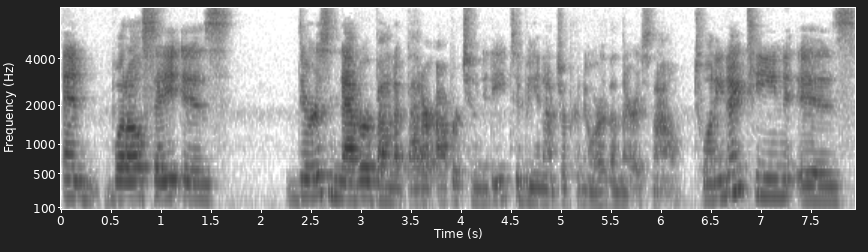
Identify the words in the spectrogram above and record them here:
and what i'll say is there's never been a better opportunity to be an entrepreneur than there is now. 2019 is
